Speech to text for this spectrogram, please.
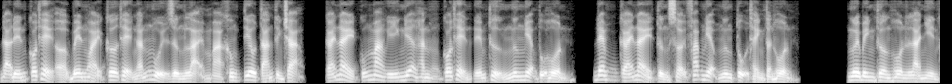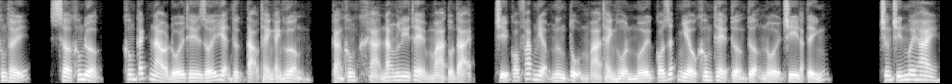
đã đến có thể ở bên ngoài cơ thể ngắn ngủi dừng lại mà không tiêu tán tình trạng cái này cũng mang ý nghĩa hắn có thể nếm thử ngưng niệm tụ hồn, đem cái này từng sợi pháp niệm ngưng tụ thành thần hồn. Người bình thường hồn là nhìn không thấy sợ không được, không cách nào đối thế giới hiện thực tạo thành ảnh hưởng, càng không khả năng ly thể mà tồn tại, chỉ có pháp niệm ngưng tụ mà thành hồn mới có rất nhiều không thể tưởng tượng nổi chi đặc tính. Chương chín mươi hai,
